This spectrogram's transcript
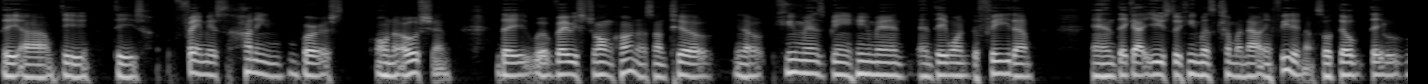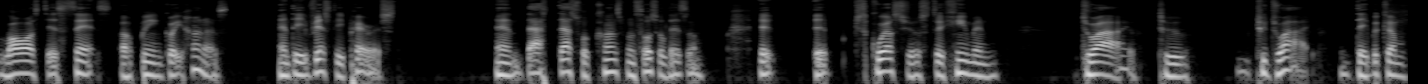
the um, the these famous hunting birds on the ocean. They were very strong hunters until you know humans being human and they wanted to feed them, and they got used to humans coming out and feeding them. So they they lost this sense of being great hunters, and they eventually perished and that's that's what comes from socialism. It it squelches the human drive to to drive. They become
